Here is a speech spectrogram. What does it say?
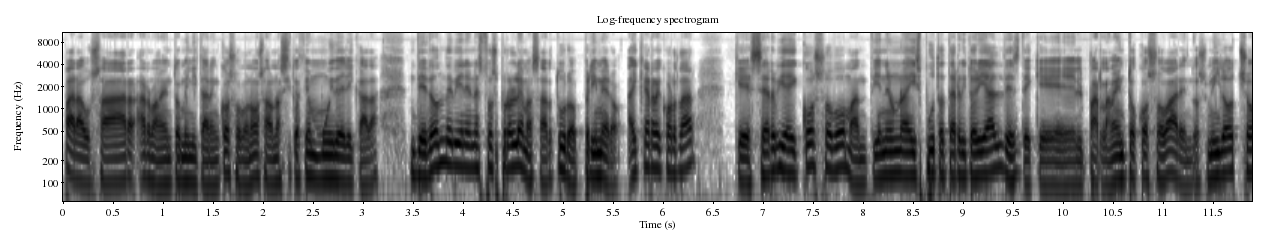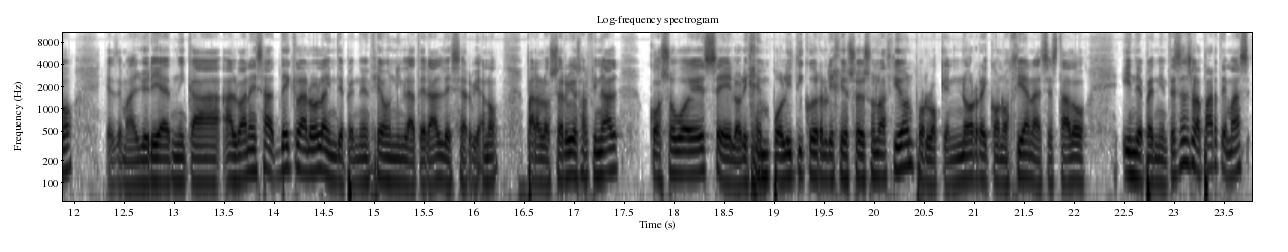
para usar armamento militar en Kosovo, ¿no? O sea, una situación muy delicada. ¿De dónde vienen estos problemas, Arturo? Primero, hay que recordar que Serbia y Kosovo mantienen una disputa territorial desde que el Parlamento kosovar en 2008, que es de mayoría étnica albanesa, declaró la independencia unilateral de Serbia, ¿no? Para los serbios, al final, Kosovo es el origen político y religioso de su nación, por lo que no reconocían a ese Estado independiente. Esa es la parte más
